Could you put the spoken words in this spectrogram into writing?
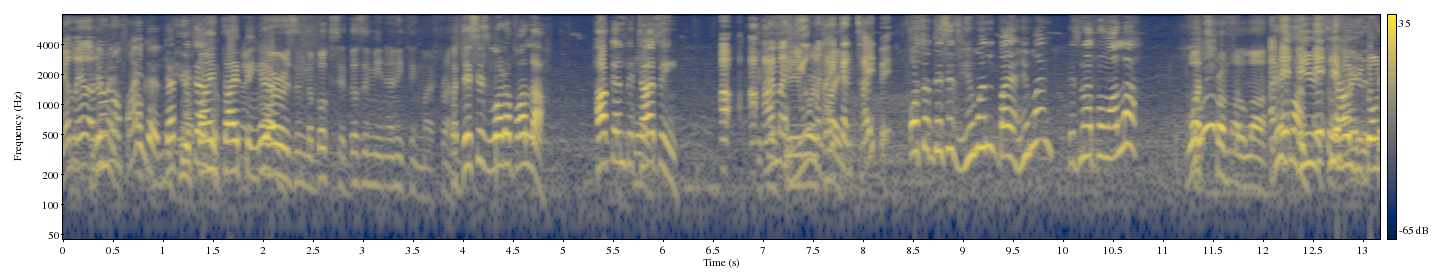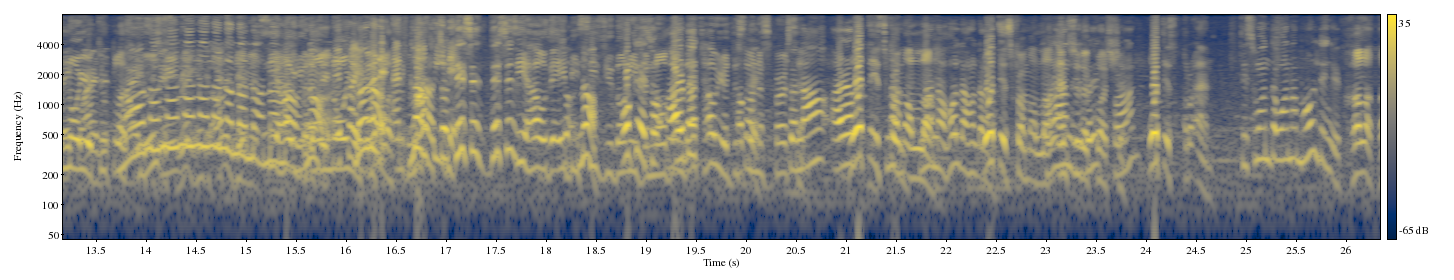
Yeah, Leila, no, Okay. find it. tell you find typing errors in the books, it doesn't mean anything, my friend. But this is word of Allah. How can be typing? I, am a human. I can type it. Also, this is human by a human. It's not from Allah. What's from Allah? See, how you don't know your 2 plus two. No, no, no, no, no, no, no, no, no. See how you don't know your 2 plus 2? No, no. See how the ABCs you don't even know them? That's how you're a dishonest person. What is from Allah? No, no, hold on, hold on. What is from Allah? Answer the question. What is Quran? This one, the one I'm holding it. Ghalat.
